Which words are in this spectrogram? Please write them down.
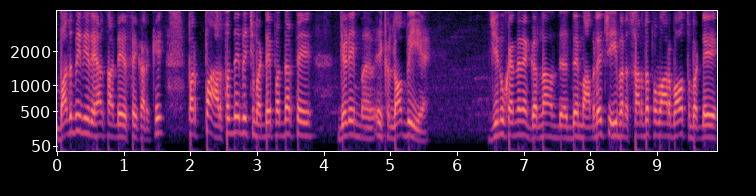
ਵੱਧ ਵੀ ਨਹੀਂ ਰਿਹਾ ਸਾਡੇ ਇਸੇ ਕਰਕੇ। ਪਰ ਭਾਰਤ ਦੇ ਵਿੱਚ ਵੱਡੇ ਪੱਧਰ ਤੇ ਜਿਹੜੇ ਇੱਕ ਲੌਬੀ ਹੈ ਜਿਹਨੂੰ ਕਹਿੰਦੇ ਨੇ ਗੰਨਾ ਦੇ- ਮਾਮਲੇ 'ਚ ਈਵਨ ਸਰਦ ਪਵਾਰ ਬਹੁਤ ਵੱਡੇ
